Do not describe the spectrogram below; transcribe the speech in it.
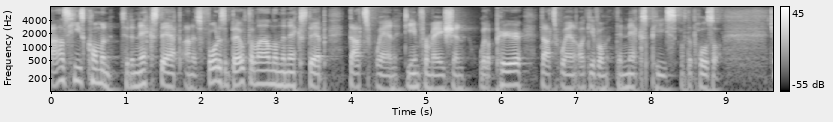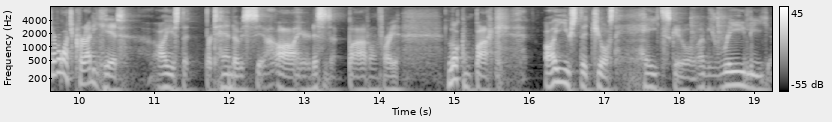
as he's coming to the next step and his foot is about to land on the next step, that's when the information will appear. That's when I'll give him the next piece of the puzzle. Did you ever watch Karate Kid? I used to pretend I was, oh, here, this is a bad one for you. Looking back, I used to just hate school. I was really,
